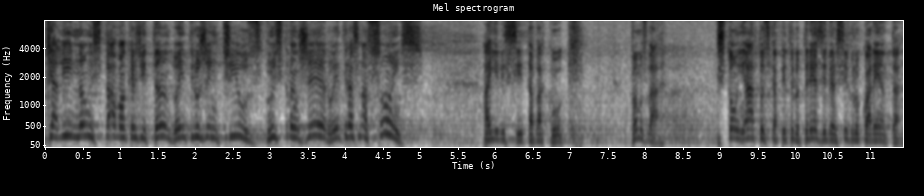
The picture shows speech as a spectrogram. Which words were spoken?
que ali não estavam acreditando entre os gentios, no estrangeiro, entre as nações. Aí ele cita Abacuque. Vamos lá. Estou em Atos capítulo 13, versículo 40.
